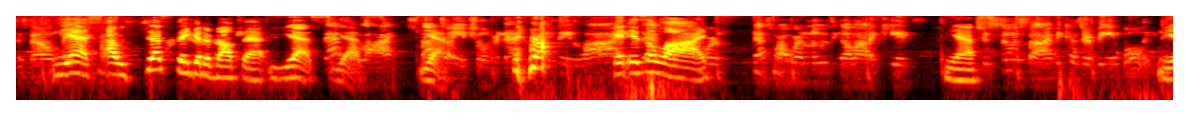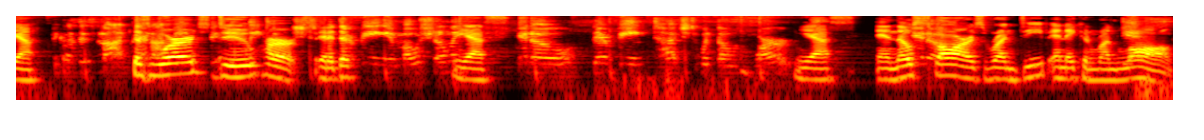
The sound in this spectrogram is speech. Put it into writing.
tell you sticks. Yes, I was just thinking about that. Yes, that's yes. a lie. Stop telling your children that. right. It's a lie. It is that's a lie. Why that's why we're losing a lot of kids Yes. to suicide because they're being bullied. Yeah. Because it's not Because words do hurt, and it does- They're being emotionally. Yes. You know, they're being touched with those words. Yes. And those You know. scars run deep and they can run Yes. long.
